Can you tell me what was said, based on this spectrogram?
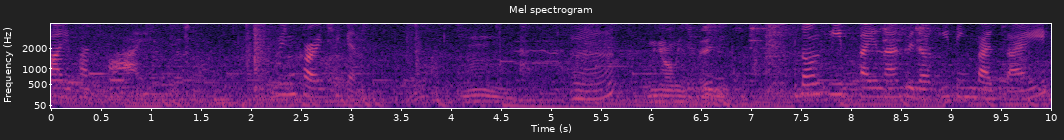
thai, pad thai. Green curry chicken. Mmm. Mm. At all these veggies. Don't leave Thailand without eating pad thai.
